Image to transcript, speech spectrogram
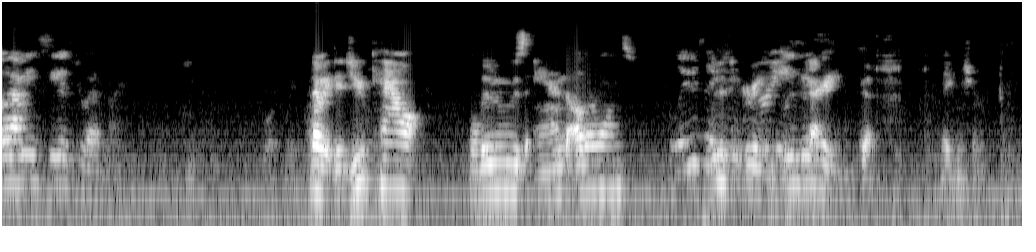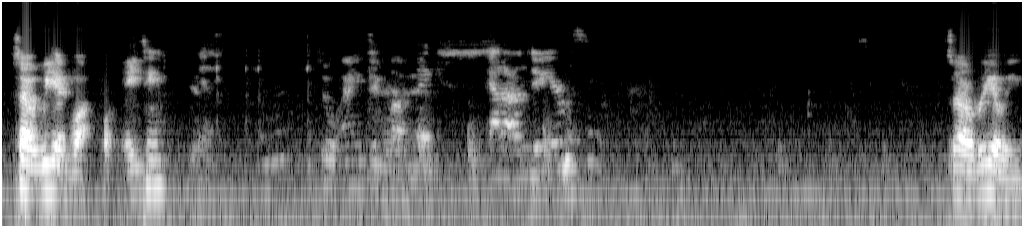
So that means C is 2 out of 9. no, wait, did you count blues and other ones? Blues and Blues and green. green. Blues and green. Good. Making sure. So we had what? 18? So anything left. Gotta undo your mistakes. So really,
